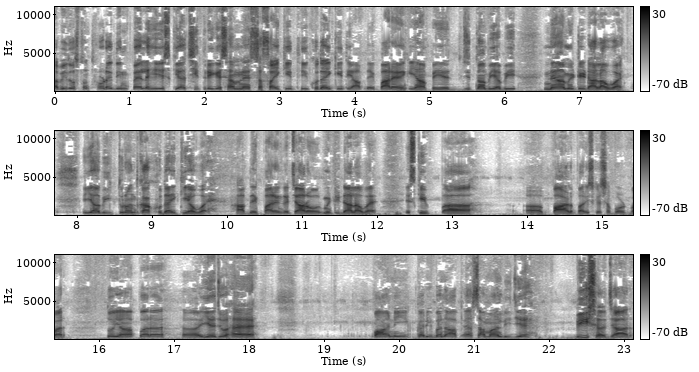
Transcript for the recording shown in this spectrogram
अभी दोस्तों थोड़े दिन पहले ही इसकी अच्छी तरीके से हमने सफ़ाई की थी खुदाई की थी। आप देख पा रहे हैं कि यहाँ पे ये जितना भी अभी नया मिट्टी डाला हुआ है ये अभी तुरंत का खुदाई किया हुआ है। आप देख पा रहे हैं कि चारों ओर मिट्टी डाला हुआ है। इसकी आ, पहाड़ पर, इसके सपोर्ट पर। तो यहाँ पर ये जो है, पानी करीबन आप ऐसा मान लीजिए बीस हज़ार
